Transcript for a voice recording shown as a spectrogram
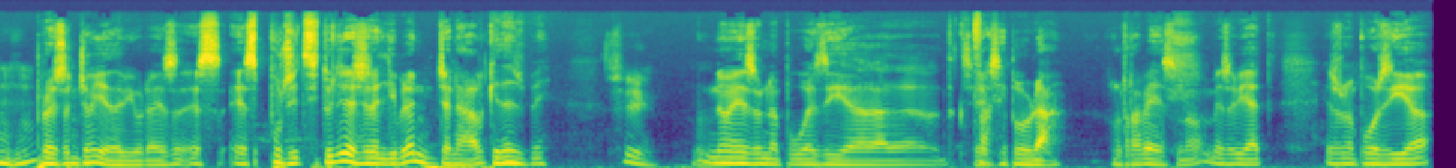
Uh -huh. però és una joia de viure. És, és, és posit... Si tu llegeixes el llibre, en general quedes bé. Sí. No és una poesia que sí. faci plorar, al revés, no? Més aviat és una poesia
